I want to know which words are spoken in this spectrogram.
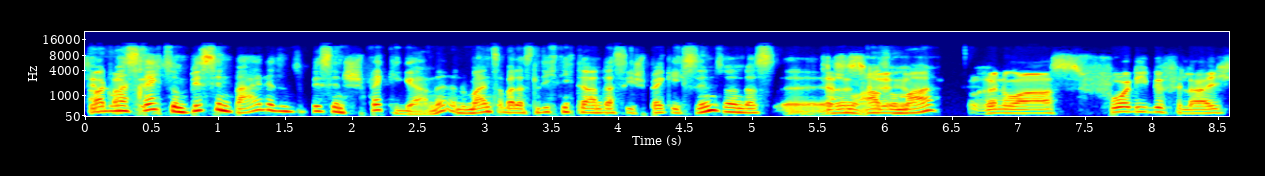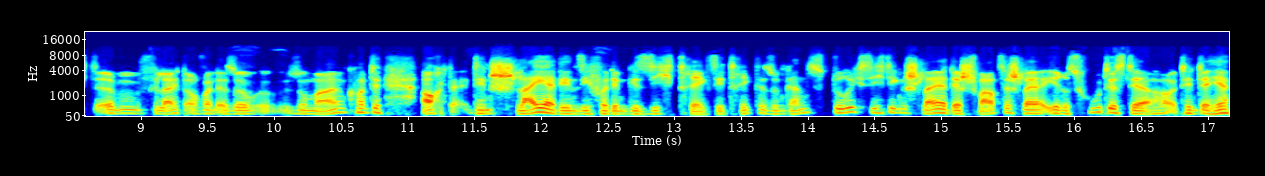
sehr Aber du hast recht, so ein bisschen beide sind so ein bisschen speckiger, ne? Du meinst aber, das liegt nicht daran, dass sie speckig sind, sondern dass äh, Das ist, Renoir so äh, mal. Renoirs Vorliebe vielleicht, ähm, vielleicht auch, weil er so, so malen konnte. Auch da- den Schleier, den sie vor dem Gesicht trägt. Sie trägt ja so einen ganz durchsichtigen Schleier, der schwarze Schleier ihres Hutes, der haut hinterher.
